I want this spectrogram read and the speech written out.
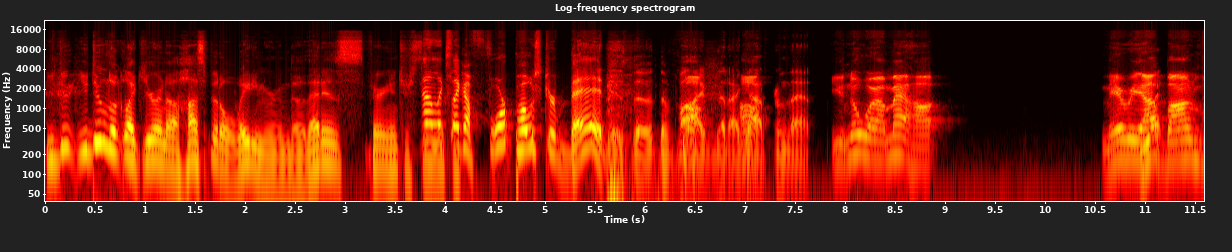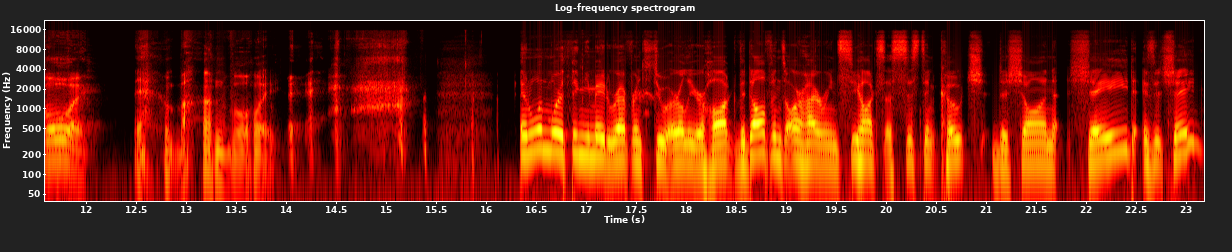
You do. You do look like you're in a hospital waiting room, though. That is very interesting. That looks like a four poster bed. Is the the oh, vibe that I oh. got from that. You know where I'm at, Hawk. Marriott Bonvoy. Bonvoy. And one more thing you made reference to earlier, Hawk. The Dolphins are hiring Seahawks assistant coach Deshaun Shade. Is it Shade?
